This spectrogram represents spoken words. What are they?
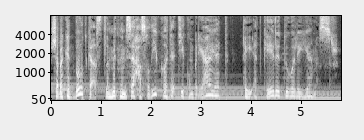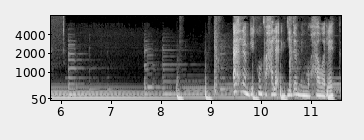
شبكة بودكاست لمتنا مساحة صديقة تأتيكم برعاية هيئة كير الدولية مصر. أهلا بكم في حلقة جديدة من محاولات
